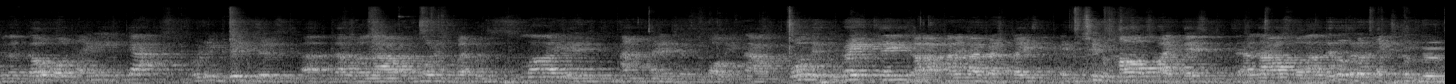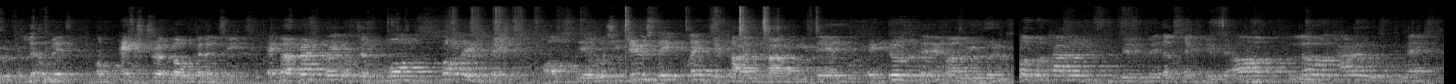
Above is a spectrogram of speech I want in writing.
that I don't want any gaps or any ridges uh, that would allow opponent's weapons to slide in and penetrate the body. Now, one of the great things about having my breastplate in two halves like this is it allows for that little bit of extra movement, a little bit of extra mobility. If my breastplate was just one solid bit of steel, which you do see plenty of times around these days, it does limit my movement. Upper cannon, which is the bit that takes you the lower cannon, which protects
